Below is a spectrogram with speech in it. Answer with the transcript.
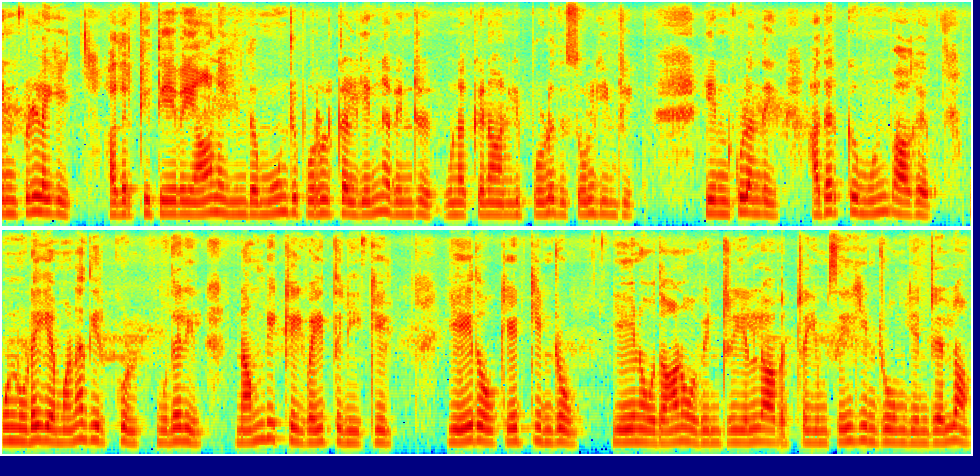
என் பிள்ளையே அதற்கு தேவையான இந்த மூன்று பொருட்கள் என்னவென்று உனக்கு நான் இப்பொழுது சொல்கின்றேன். என் குழந்தை அதற்கு முன்பாக உன்னுடைய மனதிற்குள் முதலில் நம்பிக்கை வைத்து நீ கேள். ஏதோ கேட்கின்றோம் ஏனோ தானோ வென்று எல்லாவற்றையும் செய்கின்றோம் என்றெல்லாம்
